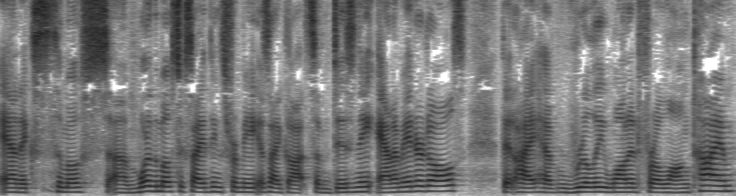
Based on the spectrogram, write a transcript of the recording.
and the most, um, one of the most exciting things for me is I got some Disney animator dolls that I have really wanted for a long time.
